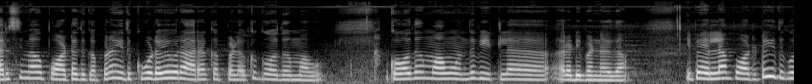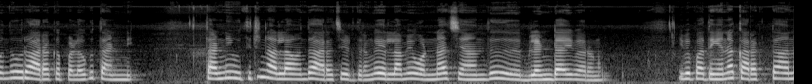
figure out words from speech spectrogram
அரிசி மாவு போட்டதுக்கப்புறம் இது கூடவே ஒரு அரை கப் அளவுக்கு கோதுமை மாவு. கோதுமை மாவும் வந்து வீட்டில் ரெடி பண்ணது தான் இப்போ எல்லாம் போட்டுட்டு இதுக்கு வந்து ஒரு அரை கப் அளவுக்கு தண்ணி. தண்ணி ஊற்றிட்டு நல்லா வந்து அரைச்சி எடுத்துருங்க. எல்லாமே ஒன்றா சேர்ந்து பிளெண்ட் ஆகி வரணும். இப்போ பார்த்திங்கன்னா கரெக்டான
